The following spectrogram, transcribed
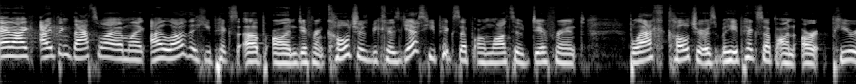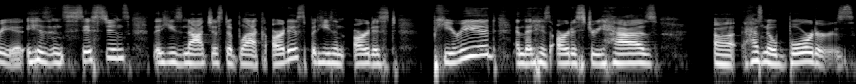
And I, I think that's why I'm like, I love that he picks up on different cultures because, yes, he picks up on lots of different black cultures, but he picks up on art, period. His insistence that he's not just a black artist, but he's an artist, period, and that his artistry has uh, has no borders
